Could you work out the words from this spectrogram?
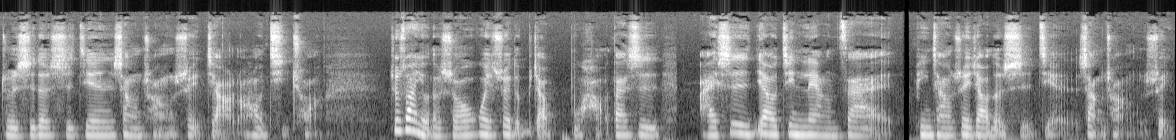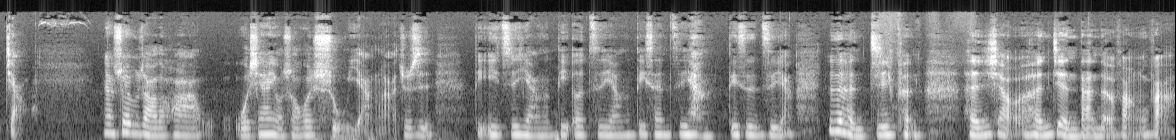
准时的时间上床睡觉，然后起床。就算有的时候会睡得比较不好，但是还是要尽量在平常睡觉的时间上床睡觉。那睡不着的话，我现在有时候会数羊啦，就是。第一只羊，第二只羊，第三只羊，第四只羊，就是很基本、很小、很简单的方法。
